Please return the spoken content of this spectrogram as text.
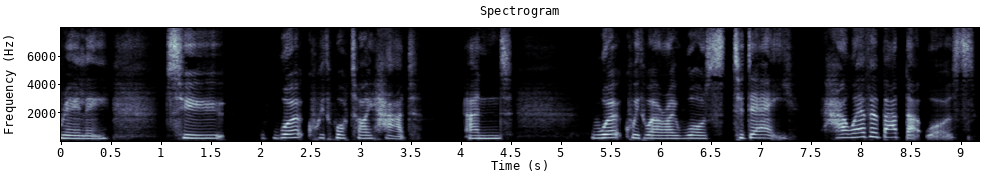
really, to work with what I had and work with where I was today, however bad that was,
